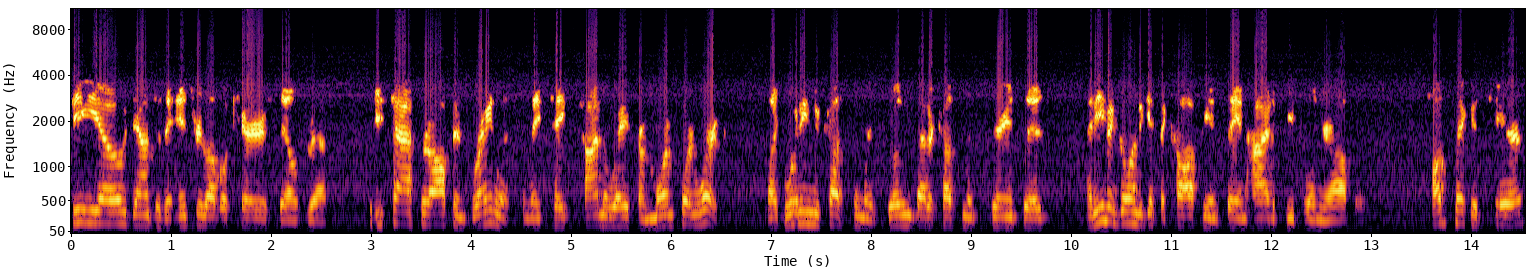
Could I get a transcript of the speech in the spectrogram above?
CEO down to the entry level carrier sales rep. These tasks are often brainless and they take time away from more important work, like winning new customers, building better customer experiences, and even going to get the coffee and saying hi to people in your office. HubTech is here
